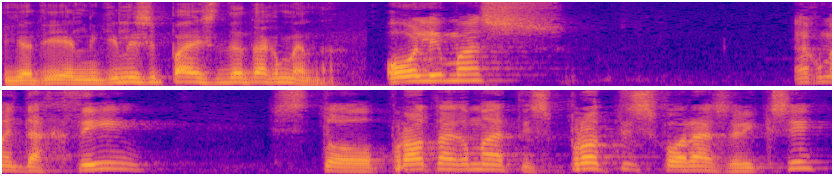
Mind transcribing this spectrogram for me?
Γιατί η ελληνική λύση πάει συντεταγμένα. Όλοι μας έχουμε ενταχθεί στο πρόταγμα της πρώτης φοράς ρήξη,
